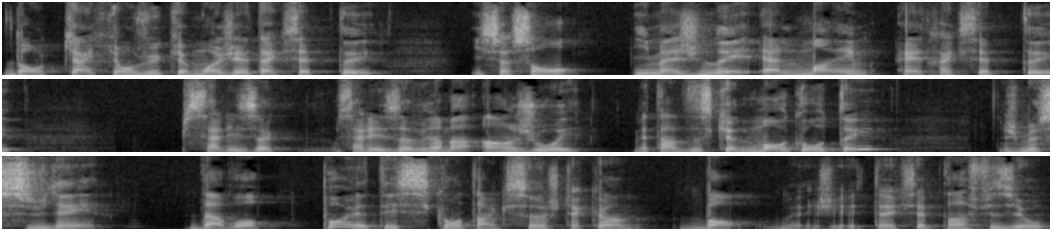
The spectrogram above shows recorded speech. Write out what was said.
Donc, quand ils ont vu que moi j'ai été accepté, ils se sont imaginer elles-mêmes être acceptées, puis ça les, a, ça les a vraiment enjouées. Mais tandis que de mon côté, je me souviens d'avoir pas été si content que ça. J'étais comme, bon, ben, j'ai été accepté en physio,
